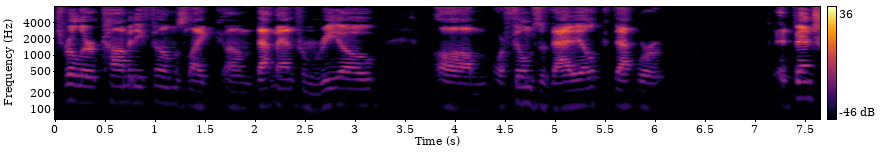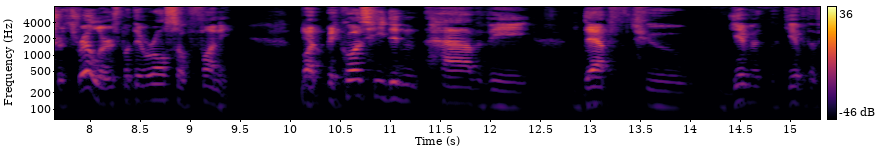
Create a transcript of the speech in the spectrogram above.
thriller comedy films like um, That Man from Rio um, or films of that ilk that were adventure thrillers, but they were also funny. But yeah. because he didn't have the depth to give give the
